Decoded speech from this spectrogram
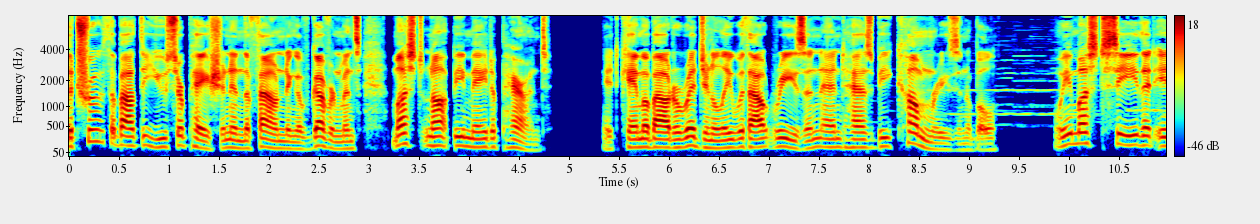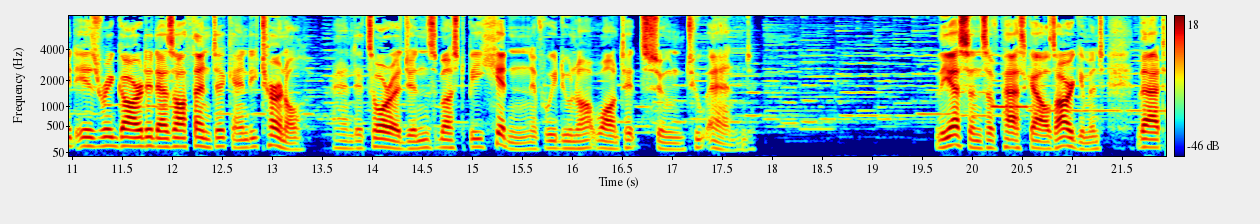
The truth about the usurpation in the founding of governments must not be made apparent. It came about originally without reason and has become reasonable. We must see that it is regarded as authentic and eternal, and its origins must be hidden if we do not want it soon to end. The essence of Pascal's argument that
